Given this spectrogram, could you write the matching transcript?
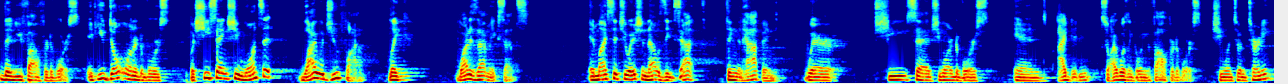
then you file for divorce. If you don't want a divorce, but she's saying she wants it, why would you file? Like, why does that make sense? In my situation, that was the exact thing that happened where she said she wanted a divorce and I didn't. So I wasn't going to file for divorce. She went to an attorney.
